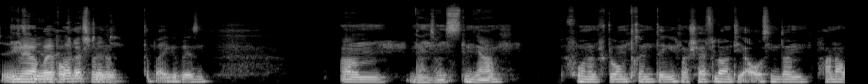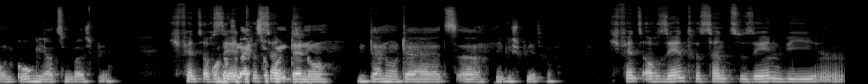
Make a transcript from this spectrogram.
Der ja, Weihrauch ist schon dabei gewesen. Ähm, und ansonsten, ja, vorne im Sturm drin, denke ich mal, Scheffler und die Außen dann Panna und Gogia zum Beispiel. Ich fände es auch Oder sehr vielleicht interessant. Sogar ein Denno, ein Denno, der jetzt äh, nie gespielt hat. Ich fände es auch sehr interessant zu sehen, wie, äh,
